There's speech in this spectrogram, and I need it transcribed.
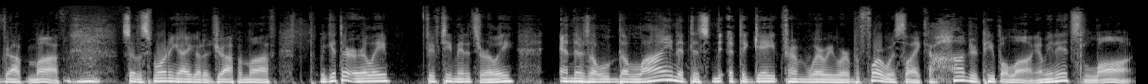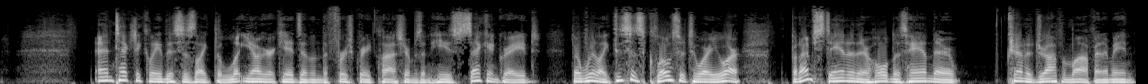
drop him off. Mm-hmm. So this morning I go to drop him off. We get there early, 15 minutes early, and there's a the line at this at the gate from where we were before was like a hundred people long. I mean, it's long. And technically, this is like the younger kids and then the first grade classrooms, and he's second grade. But we're like, this is closer to where you are. But I'm standing there holding his hand there, trying to drop him off. And I mean,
